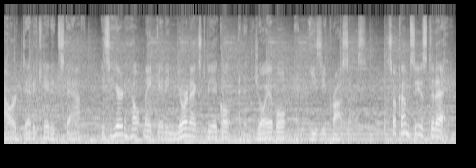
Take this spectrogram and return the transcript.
Our dedicated staff is here to help make getting your next vehicle an enjoyable and easy process. So come see us today.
